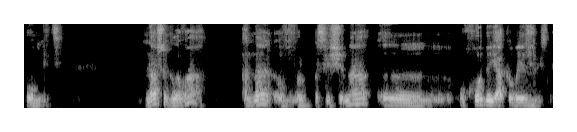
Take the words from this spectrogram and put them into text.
помнить. Наша глава, она посвящена э, уходу Якова из жизни.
